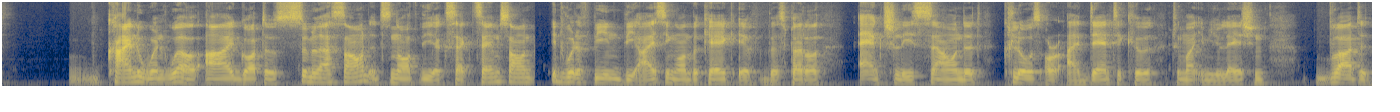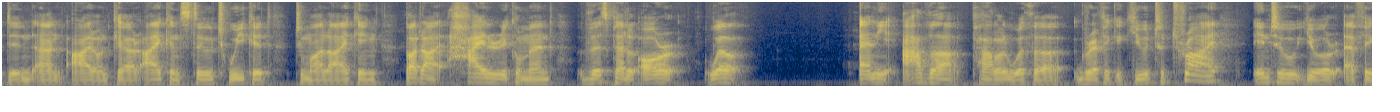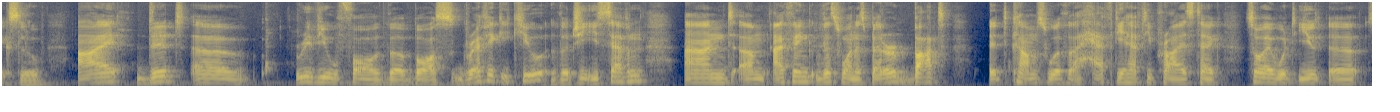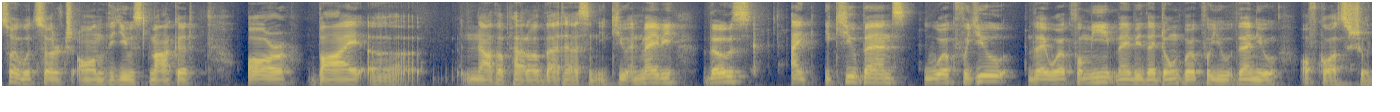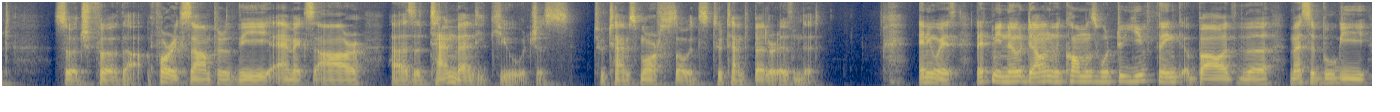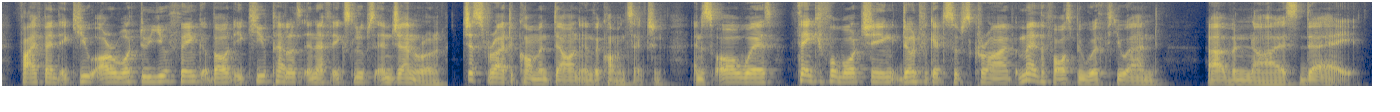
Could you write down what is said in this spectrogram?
kind of went well. I got a similar sound. It's not the exact same sound. It would have been the icing on the cake if this pedal actually sounded close or identical to my emulation but it didn't and I don't care. I can still tweak it to my liking, but I highly recommend this pedal or well any other pedal with a graphic EQ to try into your FX loop. I did a review for the Boss graphic EQ, the GE7, and um, I think this one is better, but it comes with a hefty, hefty price tag. So I would use, uh, so I would search on the used market or buy uh, another pedal that has an EQ, and maybe those EQ bands work for you. They work for me. Maybe they don't work for you. Then you, of course, should search further. For example, the MXR has a 10 band EQ, which is two times more, so it's two times better, isn't it? Anyways, let me know down in the comments what do you think about the Mesa Boogie 5-band EQ or what do you think about EQ pedals in FX loops in general. Just write a comment down in the comment section. And as always, thank you for watching, don't forget to subscribe, may the force be with you and have a nice day.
